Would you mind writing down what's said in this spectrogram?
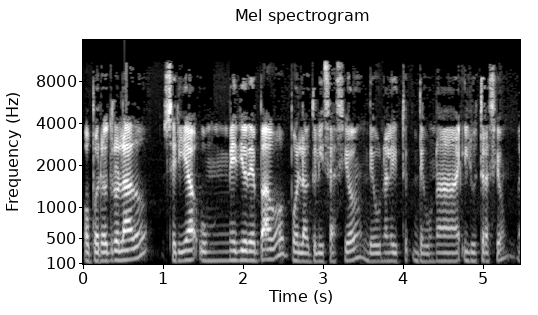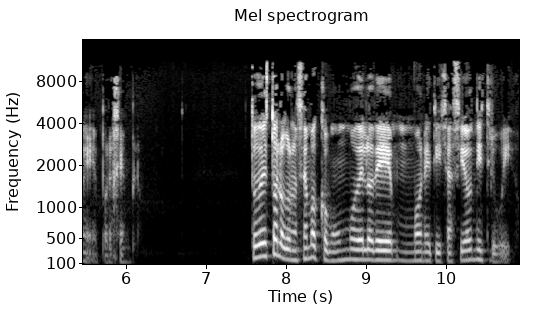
o por otro lado sería un medio de pago por la utilización de una, de una ilustración, eh, por ejemplo. Todo esto lo conocemos como un modelo de monetización distribuido,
